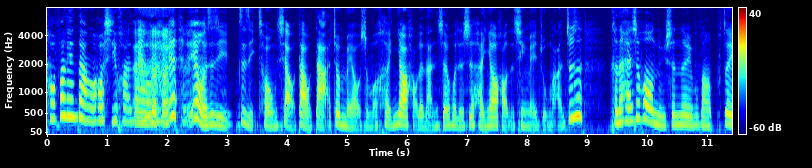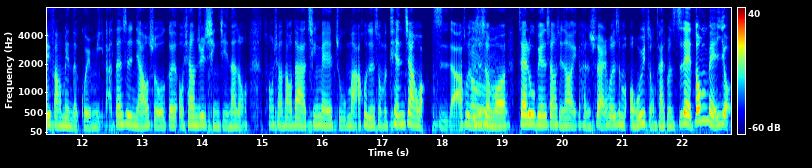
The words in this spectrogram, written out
好八点档哦，好喜欢哦，因为因为我自己自己从小到大就没有什么很要好的男生，或者是很要好的青梅竹马，就是。可能还是会有女生这一部分这一方面的闺蜜啦，但是你要说跟偶像剧情节那种从小到大的青梅竹马，或者什么天降王子啊，或者是什么在路边上捡到一个很帅，或者什么偶遇总裁什么之类都没有。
